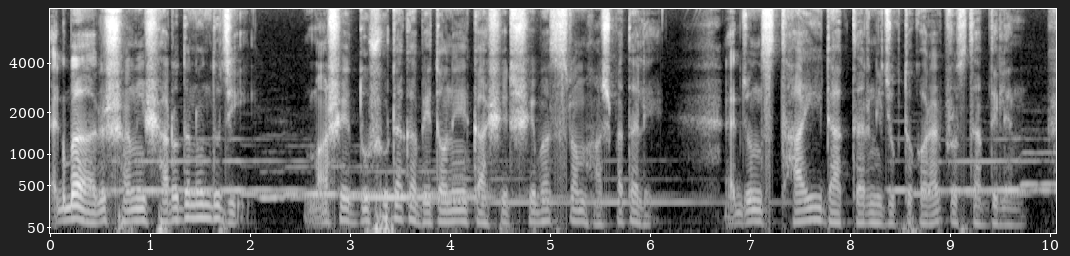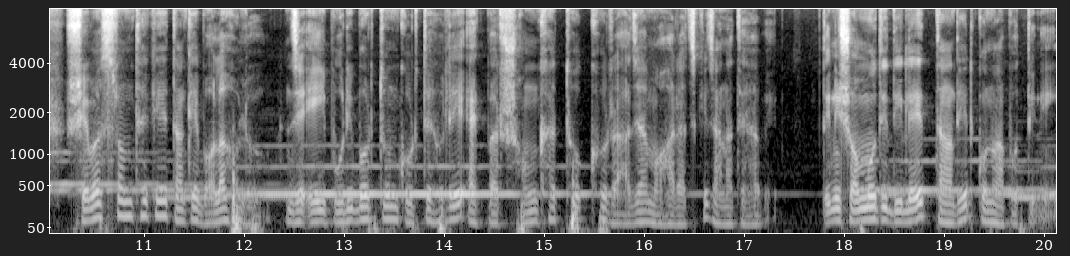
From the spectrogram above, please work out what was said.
একবার স্বামী শারদানন্দজি মাসে দুশো টাকা বেতনে কাশীর সেবাশ্রম হাসপাতালে একজন স্থায়ী ডাক্তার নিযুক্ত করার প্রস্তাব দিলেন। সেবাশ্রম থেকে তাকে বলা হলো যে এই পরিবর্তন করতে হলে একবার সংখ্যাধ্যক্ষ রাজা মহারাজকে জানাতে হবে। তিনি সম্মতি দিলে তাঁদের কোনো আপত্তি নেই।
